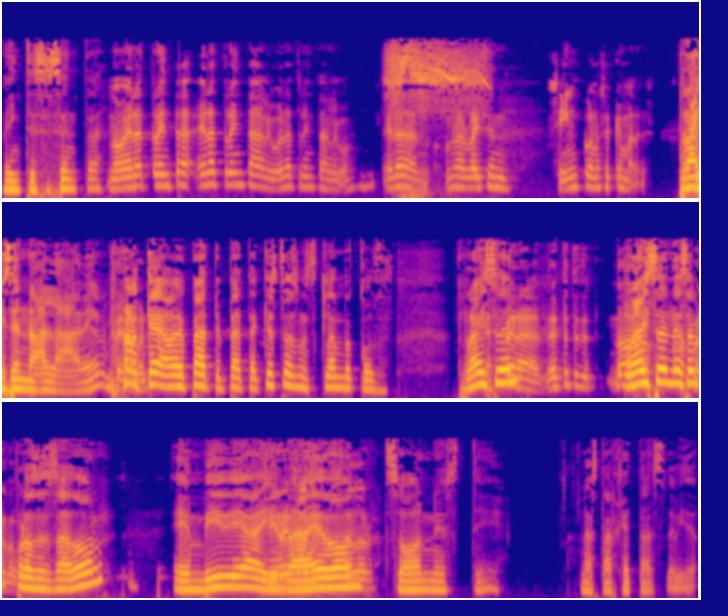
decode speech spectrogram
¿2060? No, era 30, era 30 algo, era 30 algo. Era una Ryzen 5, no sé qué madre. Ryzen a la, a ver. Pero ok, a ver, espérate, espérate. Aquí estás mezclando cosas. Ryzen, Espera, eh, te- te- te- no, Ryzen no es el procesador. Nvidia y Sí, Raedon son este las tarjetas de video.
